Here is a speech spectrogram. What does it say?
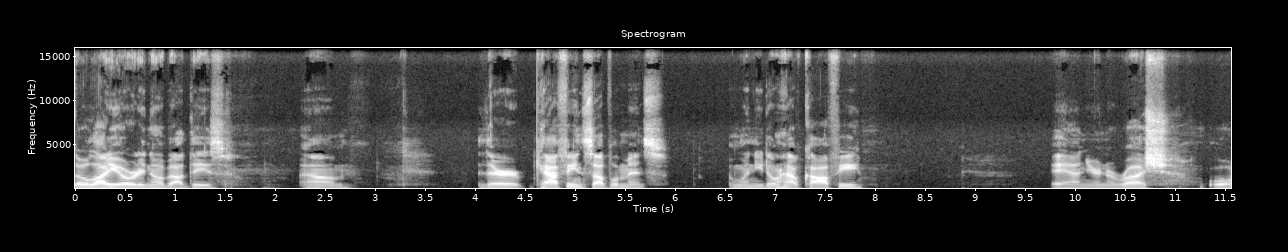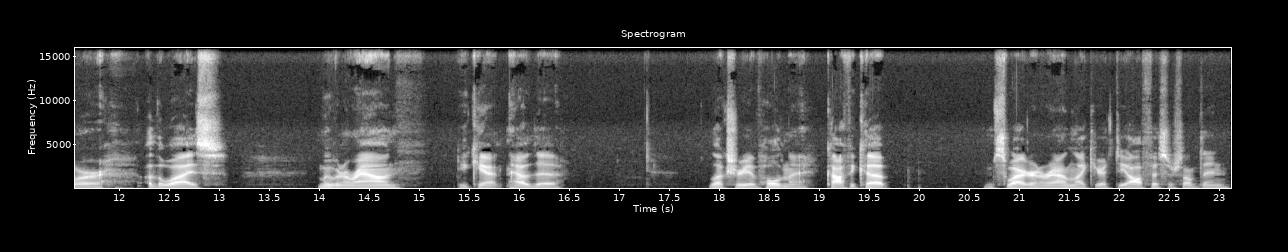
So a lot of you already know about these. Um, they're caffeine supplements. When you don't have coffee and you're in a rush or otherwise moving around, you can't have the luxury of holding a coffee cup and swaggering around like you're at the office or something.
